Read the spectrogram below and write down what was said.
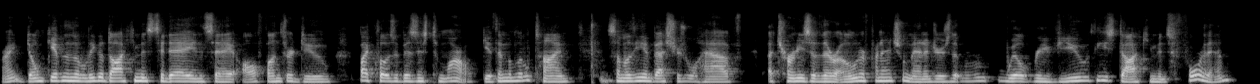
Right. Don't give them the legal documents today and say all funds are due by close of business tomorrow. Give them a little time. Some of the investors will have attorneys of their own or financial managers that will review these documents for them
